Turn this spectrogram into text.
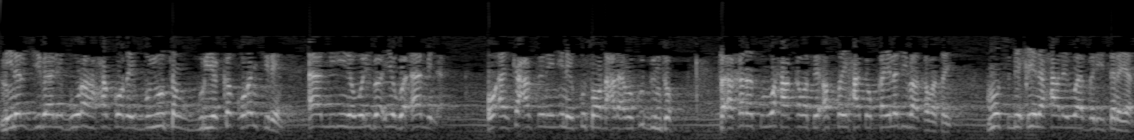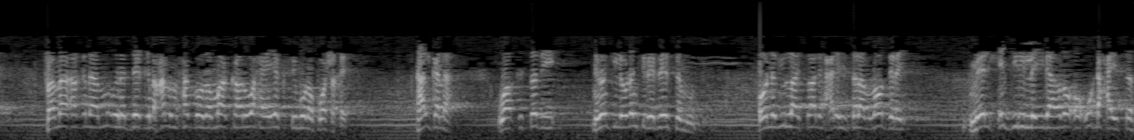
Min aljibaali buuraha xaggooday buyuutan guryo ka qoran jireen aaminiina weliba iyagoo aamin ah oo aan ka cabsanayn inay ku soo dhacdo ama ku dunto. Fa akhadatum waxaa qabatay asayxatu qayladii baa qabatay musbixiina xaalay waa bariisanayaan famaa aknaa mu'na deeqin canhum xaggooda maa kaanuu waxay yagsibuuna kuwa shaqay halkana waa qisadii nimankii la odhan jiray reer samuud oo nabiyullaahi saalix calayhi salaam loo diray meel xijri la yidhaahdo oo u dhaxaysa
